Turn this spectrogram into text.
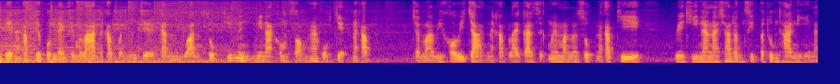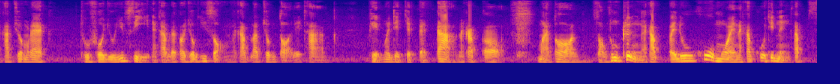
นเพจนะครับเจอผมแดงเจมราชนะครับวันนี้เจอกันวันศุกร์ที่ 1 มีนาคม 2567 นะครับจะมาวิเคราะห์วิจารณ์นะครับรายการศึกมวยมันวันศุกร์นะครับที่เวทีนานาชาติรังสิตปทุมธานีนะครับช่วงแรก2 4 u 24นะครับแล้วก็ช่วงที่2นะครับรับชมต่อได้ทางเพจมวยเด็ด 789 นะครับก็มาตอน 2 ทุ่มครึ่งนะครับไปดูคู่มวยนะครับคู่ที่1ครับแส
